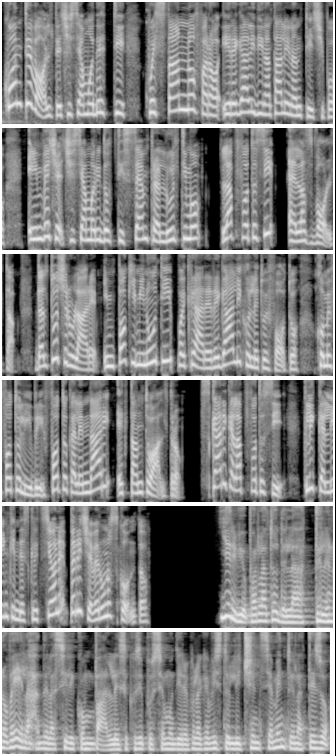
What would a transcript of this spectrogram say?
Quante volte ci siamo detti quest'anno farò i regali di Natale in anticipo e invece ci siamo ridotti sempre all'ultimo? L'app Photosì è la svolta. Dal tuo cellulare, in pochi minuti puoi creare regali con le tue foto, come fotolibri, fotocalendari e tanto altro. Scarica l'app Photosì, clicca il link in descrizione per ricevere uno sconto. Ieri vi ho parlato della telenovela della Silicon Valley, se così possiamo dire, quella che ha visto il licenziamento inatteso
